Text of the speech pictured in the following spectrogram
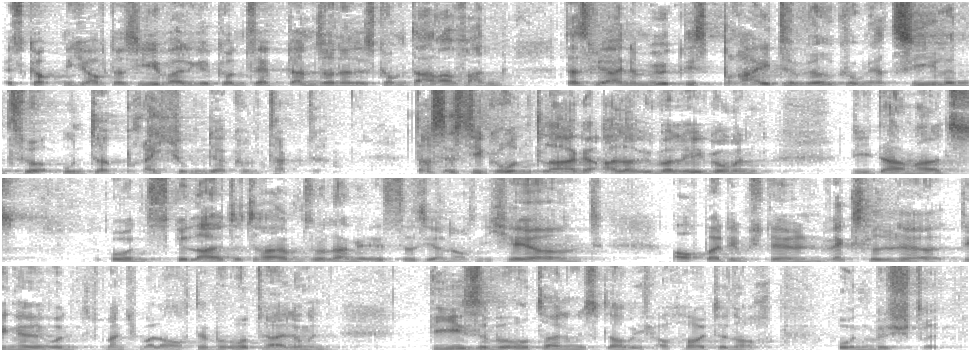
es kommt nicht auf das jeweilige Konzept an, sondern es kommt darauf an, dass wir eine möglichst breite Wirkung erzielen zur Unterbrechung der Kontakte. Das ist die Grundlage aller Überlegungen, die damals uns geleitet haben. So lange ist es ja noch nicht her. Und auch bei dem Stellenwechsel der Dinge und manchmal auch der Beurteilungen. Diese Beurteilung ist, glaube ich, auch heute noch unbestritten.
